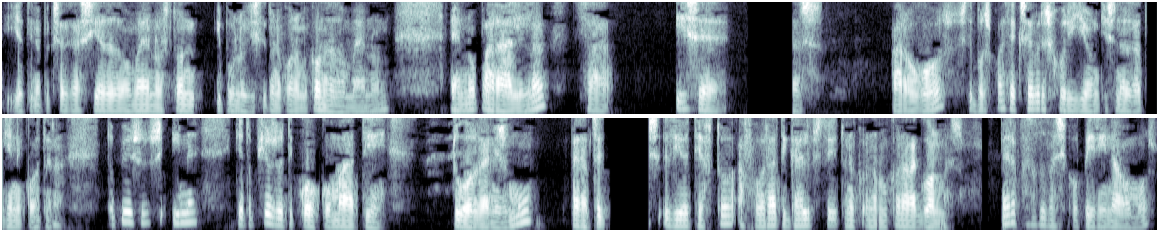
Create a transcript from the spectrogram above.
για την επεξεργασία δεδομένων στον υπολογιστή των οικονομικών δεδομένων, ενώ παράλληλα θα είσαι ένας αρρωγός στην προσπάθεια εξέβρεση χορηγιών και συνεργατών γενικότερα, το οποίο ίσως είναι και το πιο ζωτικό κομμάτι του οργανισμού, πέρα από τις διότι αυτό αφορά την κάλυψη των οικονομικών αναγκών μας. Πέρα από αυτό το βασικό πυρήνα όμως,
